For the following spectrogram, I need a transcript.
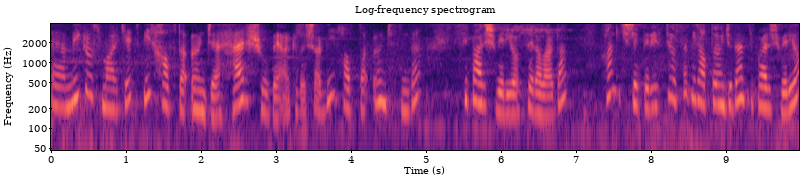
E, Migros Market bir hafta önce her şube arkadaşlar bir hafta öncesinden sipariş veriyor seralardan. Hangi çiçekleri istiyorsa bir hafta önceden sipariş veriyor.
